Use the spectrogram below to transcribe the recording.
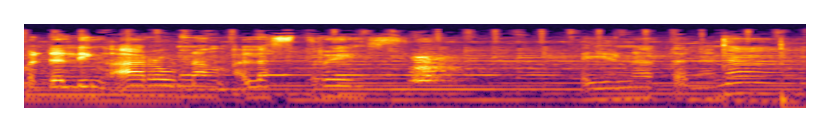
Madaling araw ng alas 3. Ayun na, tana na.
